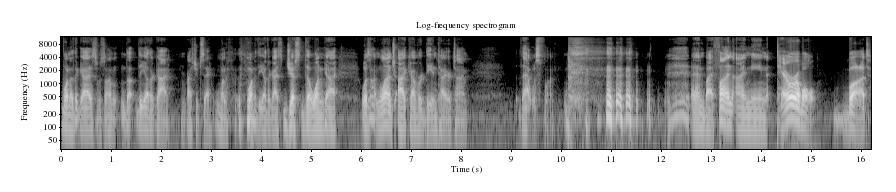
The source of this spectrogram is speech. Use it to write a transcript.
one of the guys was on the the other guy, I should say one of, one of the other guys, just the one guy was on lunch. I covered the entire time. That was fun. and by fun, I mean terrible. But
